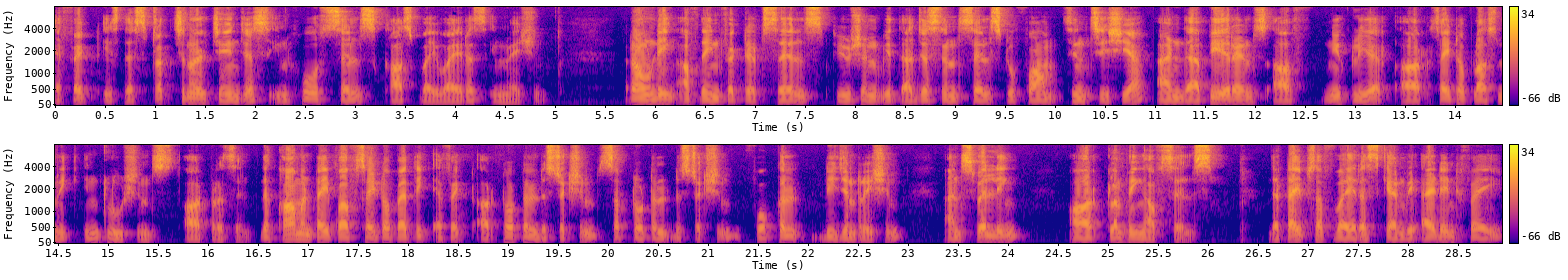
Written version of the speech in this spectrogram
effect is the structural changes in host cells caused by virus invasion. Rounding of the infected cells, fusion with adjacent cells to form syncytia, and the appearance of nuclear or cytoplasmic inclusions are present. The common type of cytopathic effect are total destruction, subtotal destruction, focal degeneration, and swelling or clumping of cells. The types of virus can be identified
